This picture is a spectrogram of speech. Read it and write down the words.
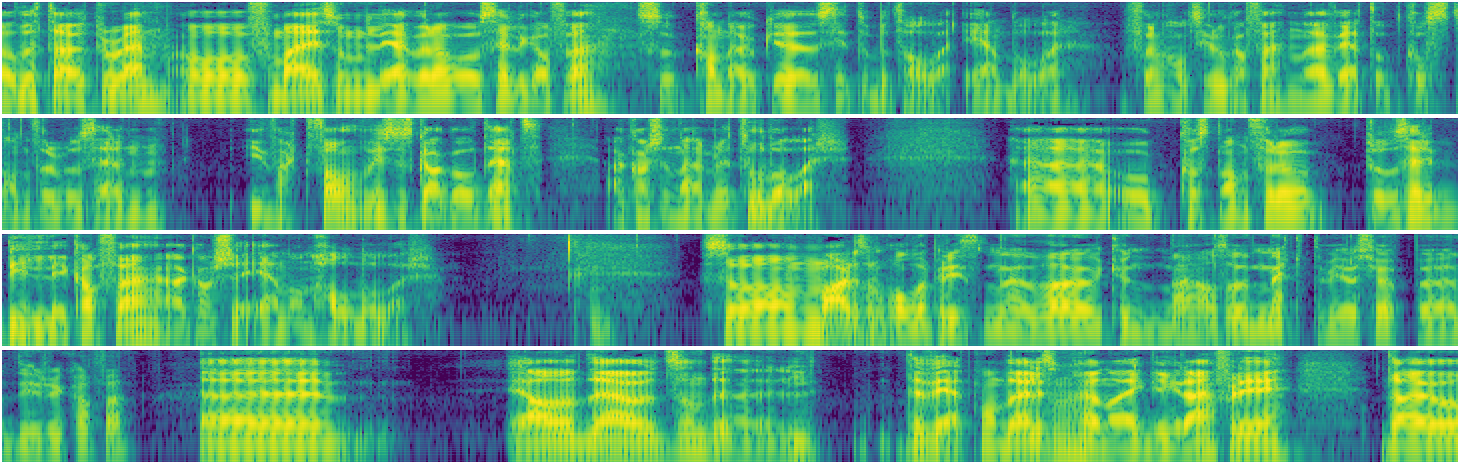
Og dette er jo et problem. Og for meg som lever av å selge kaffe, så kan jeg jo ikke sitte og betale én dollar for en halv kilo kaffe, når jeg vet at kostnaden for å produsere den, i hvert fall hvis du skal ha kvalitet, er kanskje nærmere to dollar. Uh, og kostnaden for å produsere billig kaffe er kanskje 1,5 dollar. Så Hva er det som holder prisen nede, da? Kundene? Altså Nekter vi å kjøpe dyrere kaffe? Uh, ja, det er jo sånn det, det, vet man. Det er liksom høna og egget-greie. Fordi det er jo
